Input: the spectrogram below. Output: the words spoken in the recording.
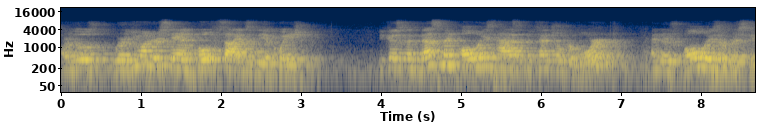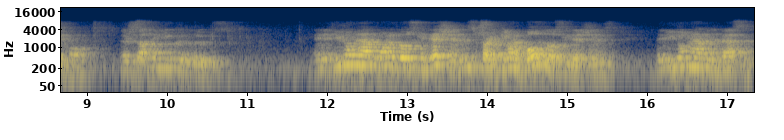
are those where you understand both sides of the equation. Because an investment always has a potential reward, and there's always a risk involved. There's something you could lose. And if you don't have one of those conditions, sorry, if you don't have both of those conditions, then you don't have an investment.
